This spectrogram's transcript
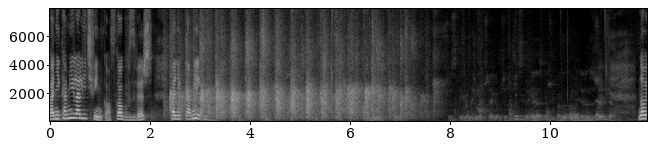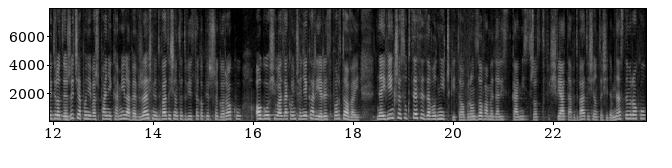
Pani Kamila Lićwinko, skok wzwyż. Pani Kamila... Wszystkiego najlepszego. Przede wszystkim teraz też chyba na nowej drodze życia. Nowej drodze życia, ponieważ pani Kamila we wrześniu 2021 roku ogłosiła zakończenie kariery sportowej. Największe sukcesy zawodniczki to brązowa medalistka Mistrzostw Świata w 2017 roku,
